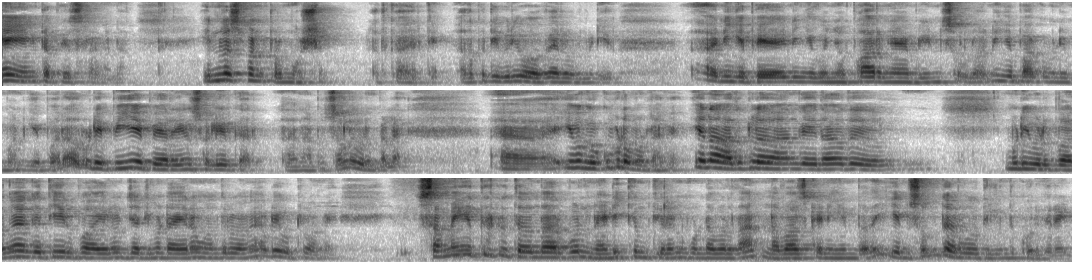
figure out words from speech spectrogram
ஏன் என்கிட்ட பேசுகிறாங்கன்னா இன்வெஸ்ட்மெண்ட் ப்ரொமோஷன் அதுக்காக இருக்கேன். அதை பற்றி விரிவாக வேறு ஒரு வீடியோ நீங்கள் பே நீங்கள் கொஞ்சம் பாருங்கள் அப்படின்னு சொல்லுவார். நீங்கள் பார்க்க முடியுமான்னு கேட்பார் அவருடைய பிஏ பேரையும் சொல்லியிருக்காரு. அதை நான் இப்போ சொல்ல விரும்பலை. இவங்க கூப்பிட மாட்டாங்க. ஏன்னா அதுக்குள்ளே அங்கே ஏதாவது முடிவெடுப்பாங்க அங்கே தீர்ப்பாயிரும் ஜட்ஜ்மெண்ட் ஆயிரும் வந்துடுவாங்க அப்படியே விட்டுருவாங்க. சமயத்துக்கு தகுந்தாற்போல் நடிக்கும் திறன் கொண்டவர் தான் நவாஸ்கனி என்பதை என் சொந்த அனுபவத்திலிருந்து கூறுகிறேன்.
